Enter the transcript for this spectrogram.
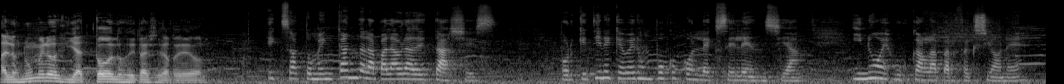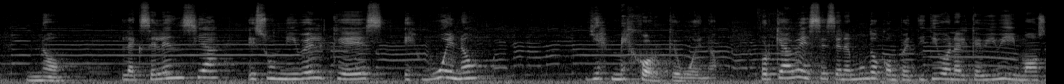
A los números y a todos los detalles de alrededor. Exacto, me encanta la palabra detalles, porque tiene que ver un poco con la excelencia. Y no es buscar la perfección, ¿eh? No. La excelencia es un nivel que es, es bueno y es mejor que bueno. Porque a veces en el mundo competitivo en el que vivimos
